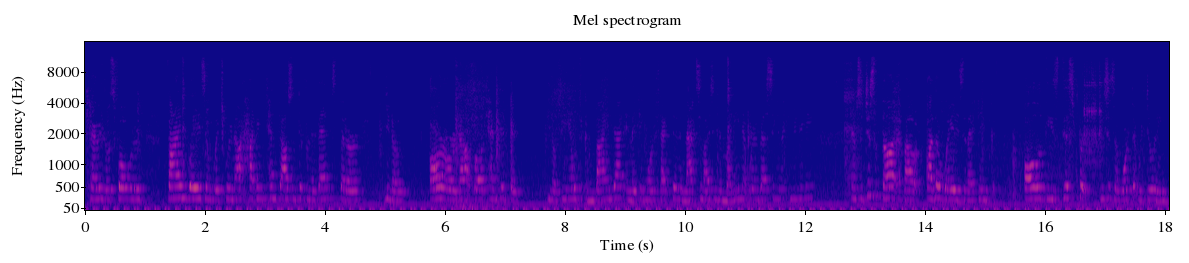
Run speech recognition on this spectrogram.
carry those forward, find ways in which we're not having 10,000 different events that are, you know, are or not well attended, but you know, being able to combine that and make it more effective and maximizing the money that we're investing in the community. And so just a thought about other ways that I think all of these disparate pieces of work that we're doing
